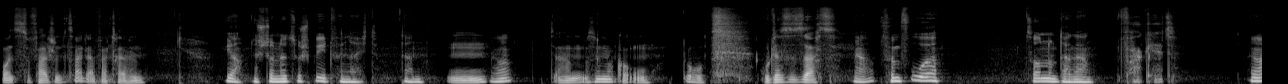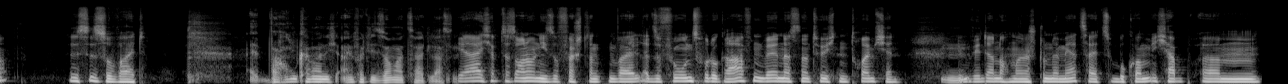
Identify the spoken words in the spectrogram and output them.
uns zur falschen Zeit einfach treffen. Ja, eine Stunde zu spät vielleicht. Dann. Mhm. Ja, Da müssen wir mal gucken. Oh, gut, dass du es sagst. ja 5 Uhr Sonnenuntergang. Fuck it. Ja, es ist soweit. Ey, Warum kann man nicht einfach die Sommerzeit lassen? Ja, ich habe das auch noch nie so verstanden, weil also für uns Fotografen wäre das natürlich ein Träumchen, im Winter noch mal eine Stunde mehr Zeit zu bekommen. Ich habe ähm,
